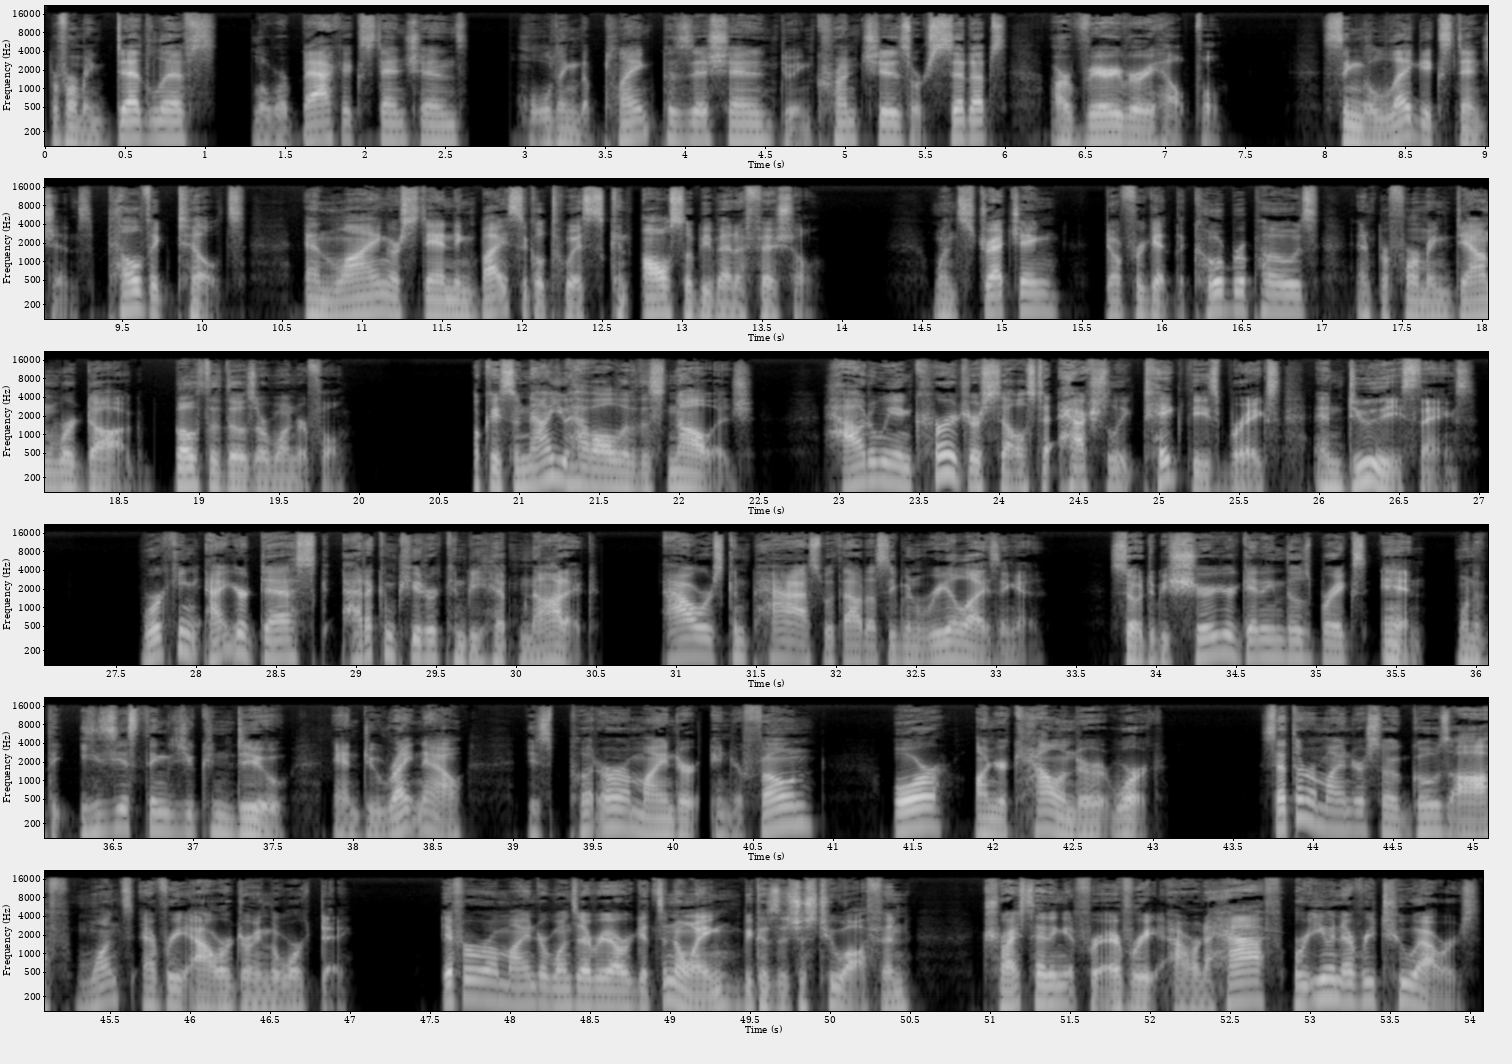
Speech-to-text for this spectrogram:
Performing deadlifts, lower back extensions, holding the plank position, doing crunches or sit ups are very, very helpful. Single leg extensions, pelvic tilts, and lying or standing bicycle twists can also be beneficial. When stretching, don't forget the cobra pose and performing downward dog. Both of those are wonderful. Okay, so now you have all of this knowledge. How do we encourage ourselves to actually take these breaks and do these things? Working at your desk at a computer can be hypnotic. Hours can pass without us even realizing it. So, to be sure you're getting those breaks in, one of the easiest things you can do and do right now is put a reminder in your phone or on your calendar at work. Set the reminder so it goes off once every hour during the workday. If a reminder once every hour gets annoying because it's just too often, try setting it for every hour and a half or even every two hours.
